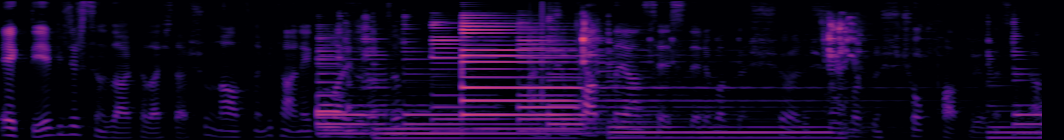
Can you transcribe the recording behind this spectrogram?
ekleyebilirsiniz arkadaşlar. Şunun altına bir tane equalizer atıp yani şu patlayan sesleri bakın şöyle şu bakın şu çok patlıyor mesela.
